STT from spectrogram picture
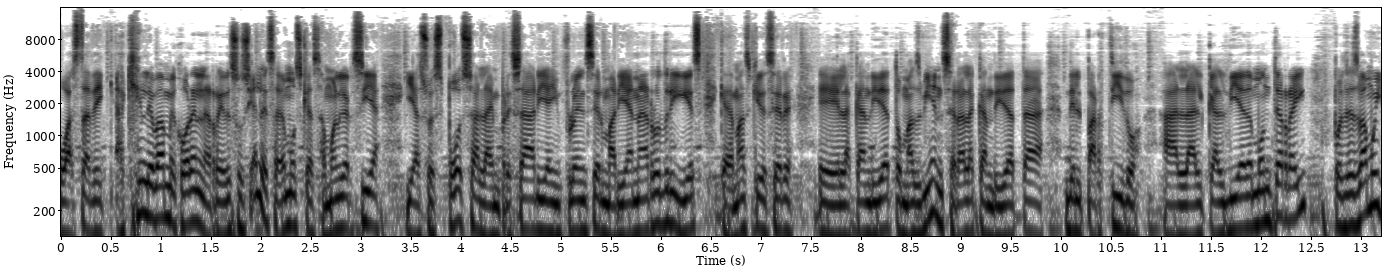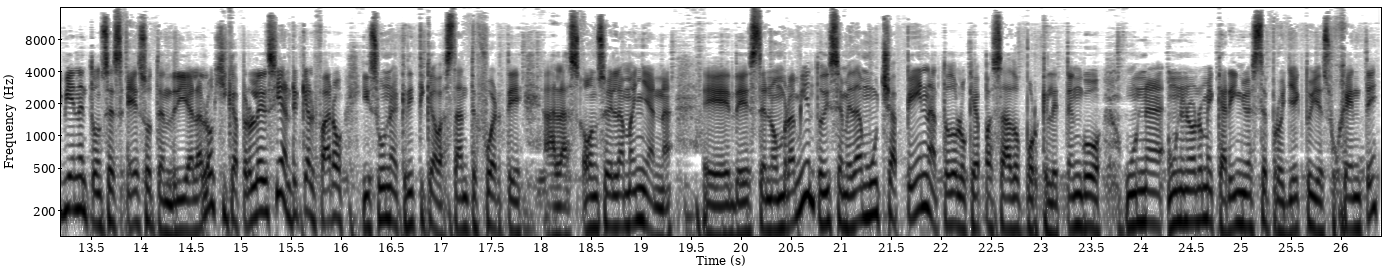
o hasta de a quién le va mejor en las redes sociales. Sabemos que a Samuel García y a su esposa, la empresaria influencer Mariana Rodríguez, que además quiere ser eh, la candidata, o más bien será la candidata del partido a la alcaldía de Monterrey, pues les va muy bien, entonces eso tendría la lógica. Pero le decía, Enrique Alfaro hizo una crítica bastante fuerte a las 11 de la mañana eh, de este nombramiento. Dice, me da mucha pena todo lo que ha pasado porque le tengo una, un enorme cariño a este proyecto y a su gente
